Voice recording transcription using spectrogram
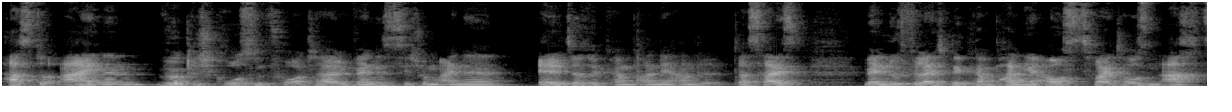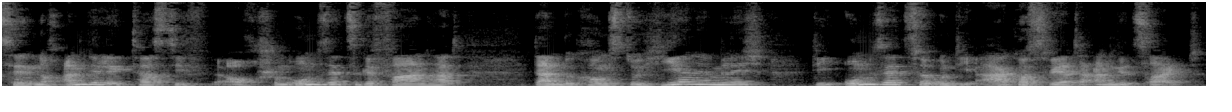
hast du einen wirklich großen Vorteil, wenn es sich um eine ältere Kampagne handelt. Das heißt, wenn du vielleicht eine Kampagne aus 2018 noch angelegt hast, die auch schon Umsätze gefahren hat, dann bekommst du hier nämlich die Umsätze und die ARKOS-Werte angezeigt.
